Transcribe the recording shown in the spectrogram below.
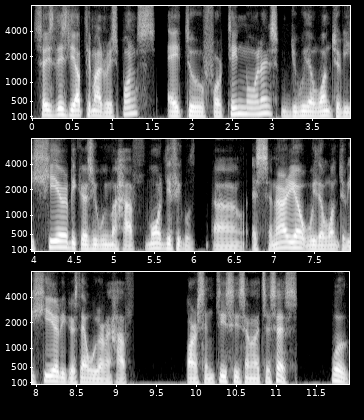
So is this the optimal response? 8 to 14 more or less. We don't want to be here because we might have more difficult uh, scenario. We don't want to be here because then we're going to have paracentesis and HSS. Well,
